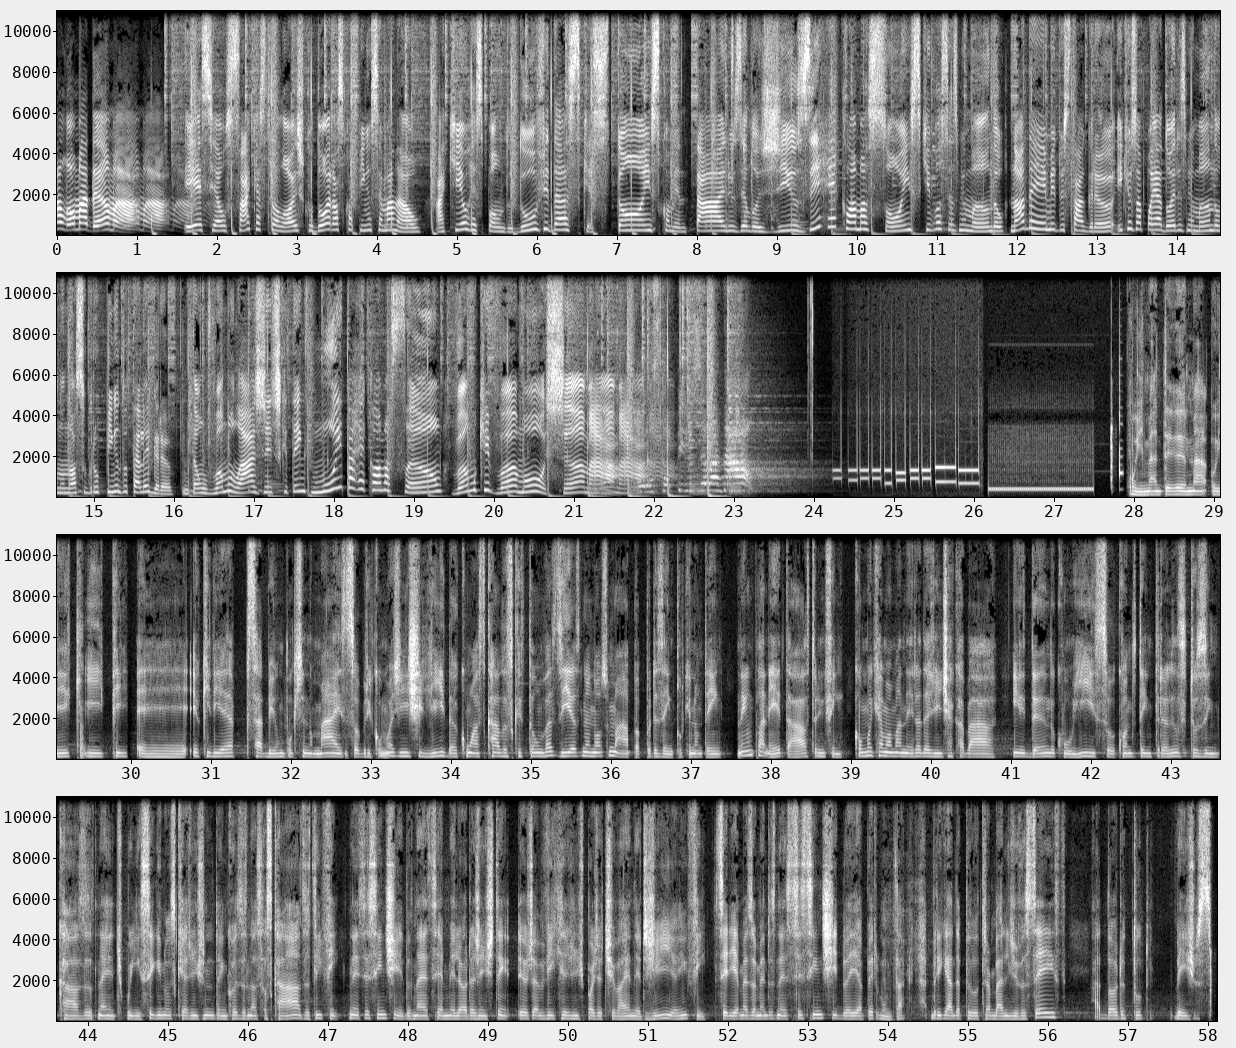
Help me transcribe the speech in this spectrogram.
Alô, madama! Esse é o saque astrológico do horoscopinho semanal. Aqui eu respondo dúvidas, questões, comentários, elogios e reclamações que vocês me mandam na DM do Instagram e que os apoiadores me mandam no nosso grupinho do Telegram. Então vamos lá, gente, que tem muita reclamação. Vamos que vamos! Chama! Chama. Horoscopinho semanal! Oi, madama, oi, equipe. É, eu queria saber um pouquinho mais sobre como a gente lida com as casas que estão vazias no nosso mapa, por exemplo, que não tem nenhum planeta, astro, enfim. Como que é uma maneira da gente acabar lidando com isso quando tem trânsitos em casas, né? Tipo, em signos que a gente não tem coisas nessas casas, enfim. Nesse sentido, né? Se é melhor a gente ter. Eu já vi que a gente pode ativar energia, enfim. Seria mais ou menos nesse sentido aí a pergunta. Obrigada pelo trabalho de vocês. Adoro tudo. Beijos.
